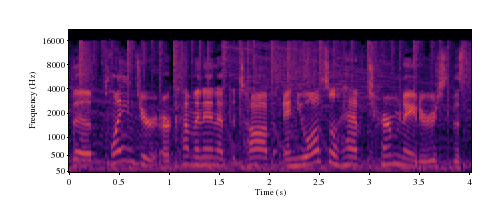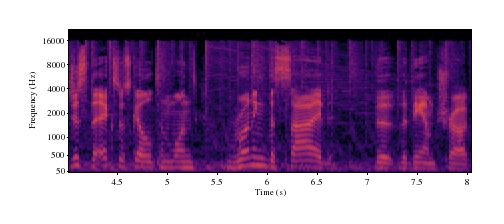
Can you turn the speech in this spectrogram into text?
the planes are, are coming in at the top, and you also have Terminators, this, just the exoskeleton ones, running beside the, the damn truck.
